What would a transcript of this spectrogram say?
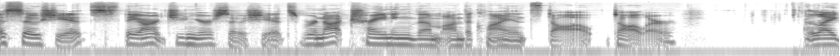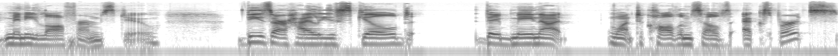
associates, they aren't junior associates. We're not training them on the client's doll, dollar like many law firms do. These are highly skilled. They may not want to call themselves experts,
